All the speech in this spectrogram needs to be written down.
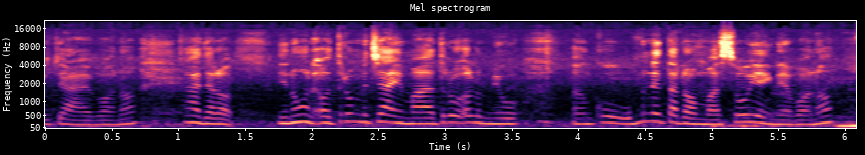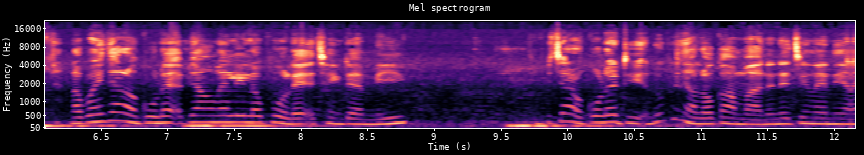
လုပ်ကြရတယ်ပေါ့နော်အဲ့ဒါကြတော့ညီတော့လေအော်တို့မကြိုက်မှာတို့အဲ့လိုမျိုးကိုမိနစ်တတ်တော့မှစိုးရိမ်နေပေါ့နော်နောက်ပိုင်းကျတော့ကိုလည်းအပြောင်းလဲလေးလုပ်ဖို့လည်းအချိန်တန်ပြီး ပြီးကြတော့ကိုလည်းဒီအမှုပညာလောကမှာနည်းနည်းချင်းလဲနေရ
